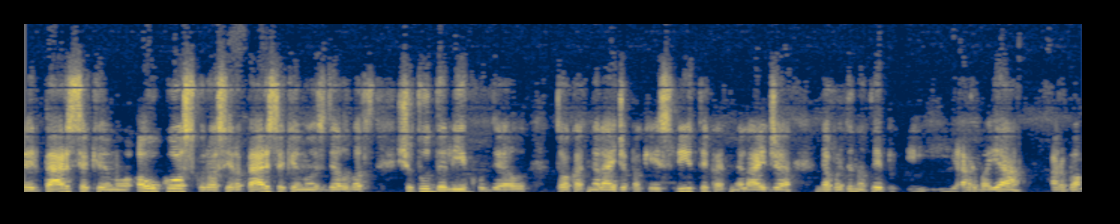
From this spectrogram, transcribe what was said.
ir persekiojimo aukos, kurios yra persekiojamos dėl vat, šitų dalykų, dėl to, kad neleidžia pakeisti lytį, kad neleidžia, nevadina taip arba ją, arba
